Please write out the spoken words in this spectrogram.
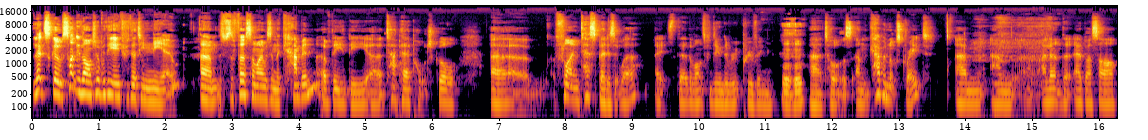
let's go slightly larger with the A330 Neo. Um, this was the first time I was in the cabin of the the uh, TAP Air Portugal uh, flying test bed, as it were. It's the the one that's been doing the route proving uh, tours. Um, the cabin looks great, um, and uh, I learned that Airbus are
